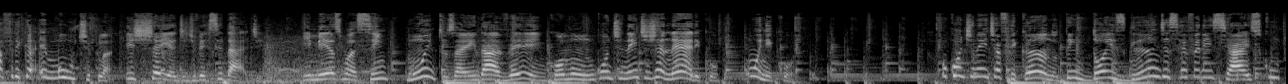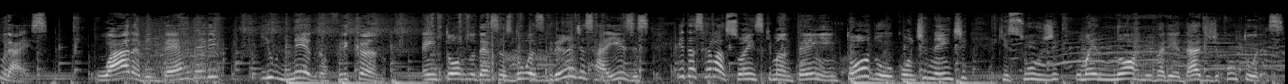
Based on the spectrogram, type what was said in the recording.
África é múltipla e cheia de diversidade. E mesmo assim, muitos ainda a veem como um continente genérico, único. O continente africano tem dois grandes referenciais culturais: o árabe berbere e o negro africano. É em torno dessas duas grandes raízes e das relações que mantêm em todo o continente que surge uma enorme variedade de culturas.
